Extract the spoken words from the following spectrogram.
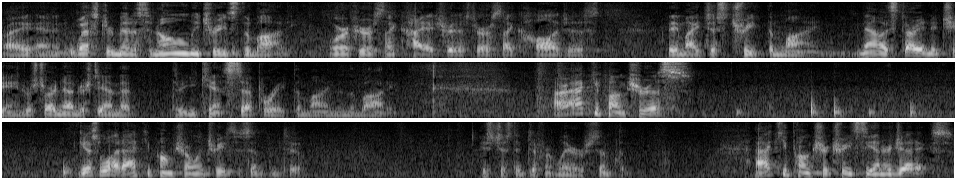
right? And Western medicine only treats the body. Or if you're a psychiatrist or a psychologist, they might just treat the mind. Now it's starting to change. We're starting to understand that you can't separate the mind and the body. Our acupuncturists, guess what? Acupuncture only treats the symptom too. It's just a different layer of symptom. Acupuncture treats the energetics.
